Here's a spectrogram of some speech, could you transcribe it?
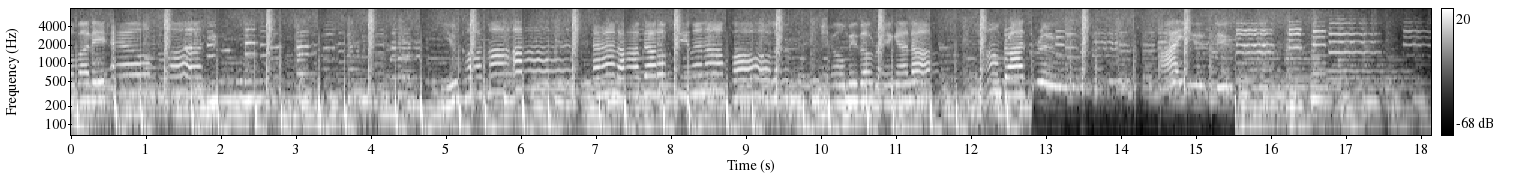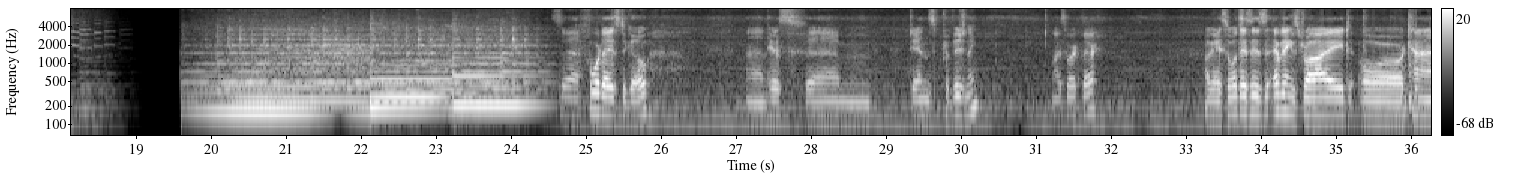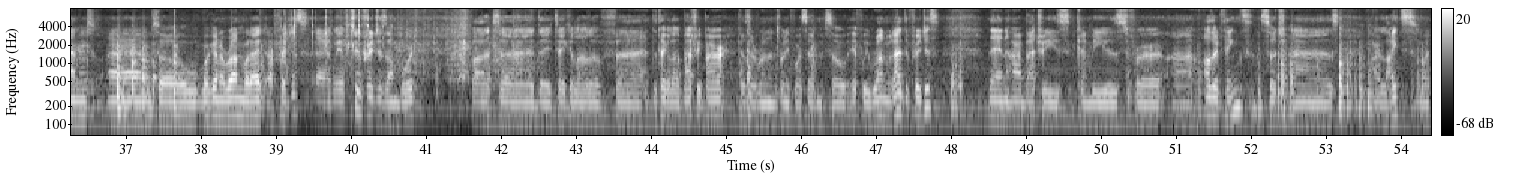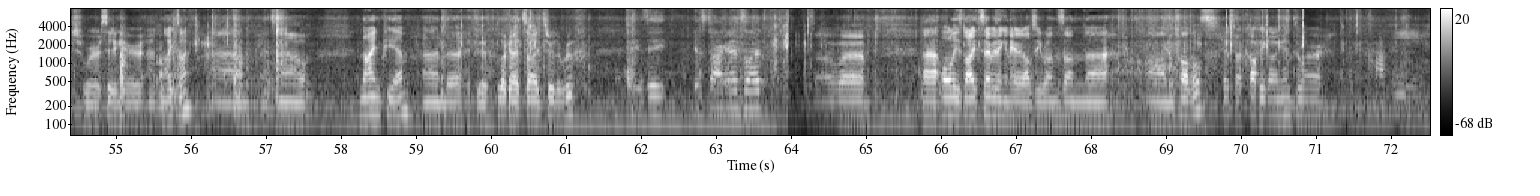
nobody else but you. You caught my eye, and I've got a feeling I'm falling. Show me the ring, and I'll jump right through. I used to. Uh, four days to go, and here's um, Jen's provisioning. Nice work there. Okay, so what this is, everything's dried or canned, um, so we're going to run without our fridges. Uh, we have two fridges on board, but uh, they take a lot of uh, they take a lot of battery power because they're running 24/7. So if we run without the fridges, then our batteries can be used for uh, other things, such as our lights, which we're sitting here at night time. Um, it's now 9 p.m. and uh, if you look outside through the roof, you can see it's dark outside. So uh, uh, all these lights, everything in here obviously runs on uh, on 12 volts. Here's our coffee going into our Coffee.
